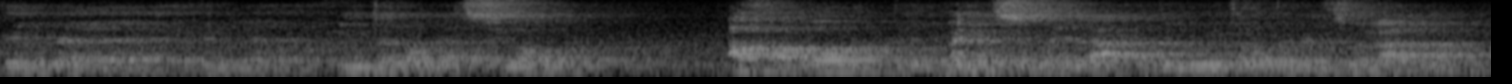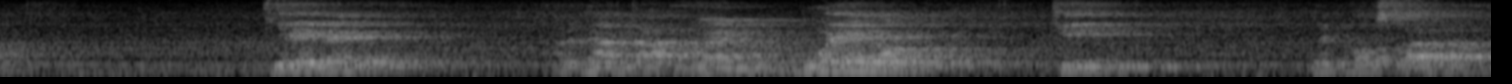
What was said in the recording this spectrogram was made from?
de la interrogación a favor de Venezuela y del mito venezolano. Tiene Renata bueno. bueno che mi possa in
